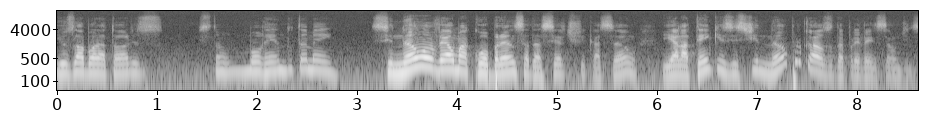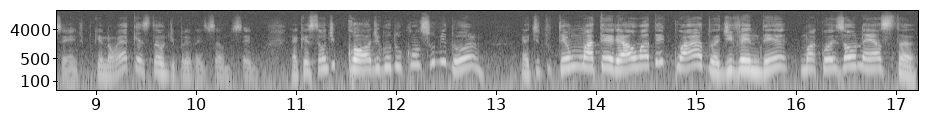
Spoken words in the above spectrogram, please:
e os laboratórios estão morrendo também. Se não houver uma cobrança da certificação, e ela tem que existir não por causa da prevenção de incêndio, porque não é questão de prevenção de incêndio, é questão de código do consumidor. É de tu ter um material adequado, é de vender uma coisa honesta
